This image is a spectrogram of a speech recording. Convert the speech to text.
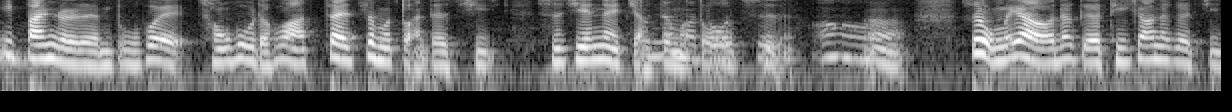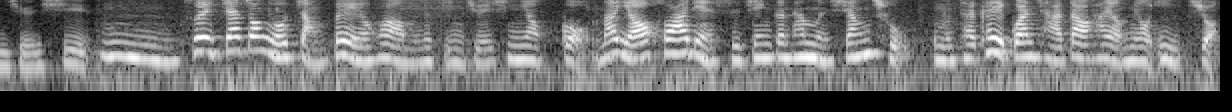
一般的人不会重复的话，在这么短的期时间内讲这么多次，，哦。嗯，所以我们要有那个提高那个警觉性。嗯，所以家中有长辈的话，我们的警觉性要够，那也要花一点时间跟他们相处，我们才可以观察到他有没有异状。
